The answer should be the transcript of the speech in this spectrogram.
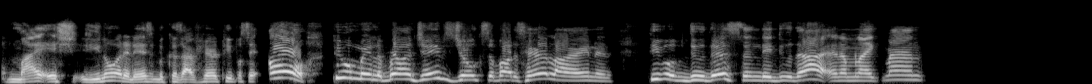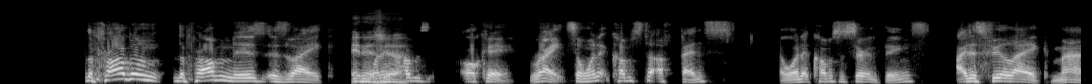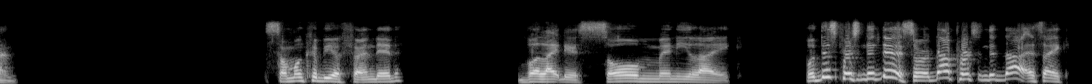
My issue, you know what it is, because I've heard people say, "Oh, people made LeBron James jokes about his hairline, and people do this and they do that," and I'm like, man, the problem, the problem is, is like It is. when it Yeah. comes okay right so when it comes to offense and when it comes to certain things i just feel like man someone could be offended but like there's so many like but this person did this or that person did that. It's like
